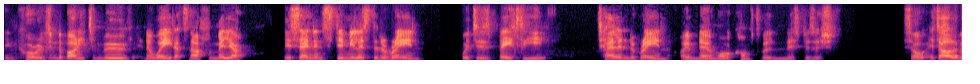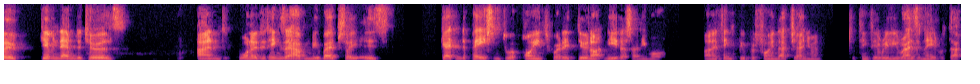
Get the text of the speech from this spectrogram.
encouraging the body to move in a way that's not familiar is sending stimulus to the brain, which is basically telling the brain, I'm now more comfortable in this position. So it's all about giving them the tools. And one of the things I have on my website is getting the patient to a point where they do not need us anymore. And I think people find that genuine. I think they really resonate with that.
